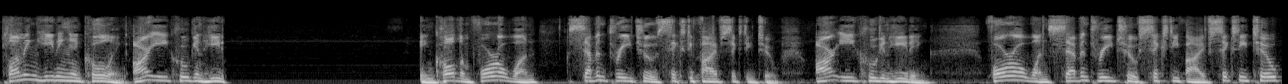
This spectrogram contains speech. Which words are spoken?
Plumbing, heating, and cooling. R.E. Coogan Heating. Call them 401 732 6562. R.E. Coogan Heating. 401 732 6562.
